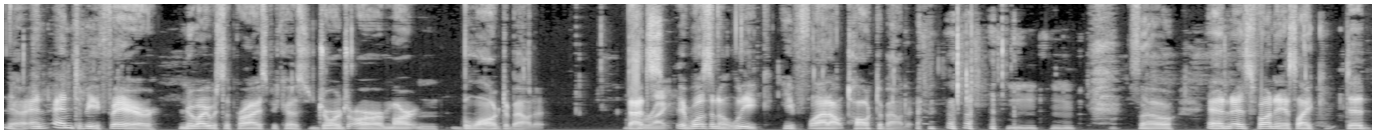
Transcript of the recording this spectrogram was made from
Yeah. And, and to be fair, nobody was surprised because George R. R. Martin blogged about it. That's Right. It wasn't a leak. He flat out talked about it. mm-hmm. So, and it's funny. It's like, did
